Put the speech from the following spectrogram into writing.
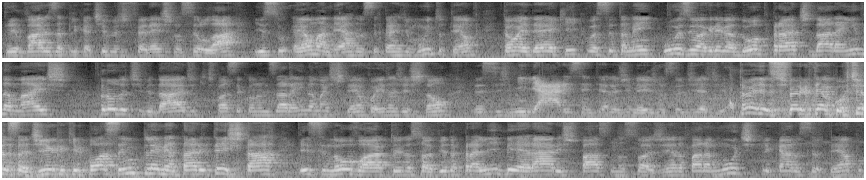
ter vários aplicativos diferentes no celular, isso é uma merda, você perde muito tempo. Então a ideia aqui é que você também use o agregador para te dar ainda mais produtividade que te faça economizar ainda mais tempo aí na gestão desses milhares, centenas de e-mails no seu dia a dia. Então é isso, espero que tenha curtido essa dica, que possa implementar e testar esse novo hábito aí na sua vida para liberar espaço na sua agenda, para multiplicar o seu tempo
